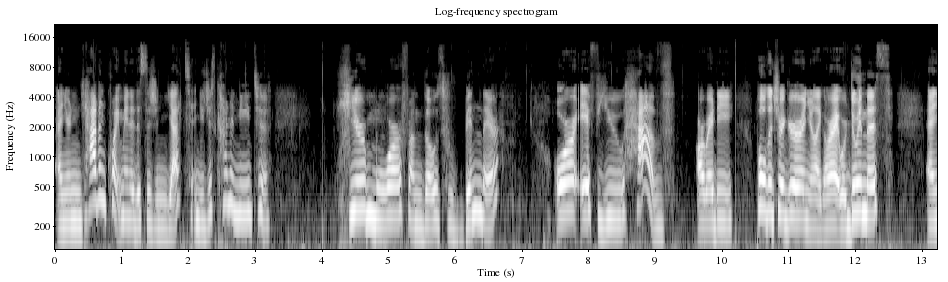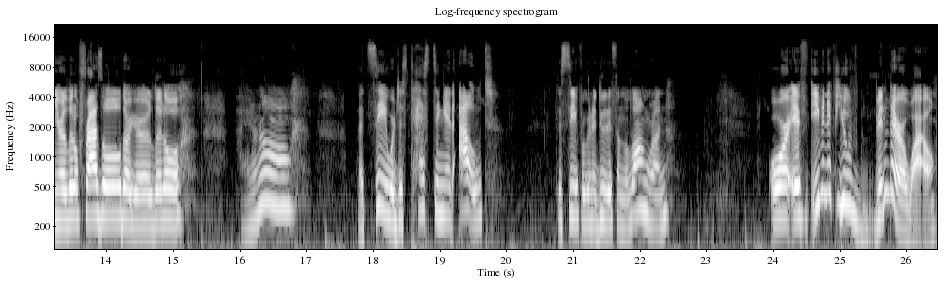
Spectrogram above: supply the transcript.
and you haven't quite made a decision yet, and you just kind of need to hear more from those who've been there or if you have already pulled the trigger and you're like, all right, we're doing this, and you're a little frazzled or you're a little, I don't know, let's see, we're just testing it out to see if we're going to do this in the long run. Or if even if you've been there a while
